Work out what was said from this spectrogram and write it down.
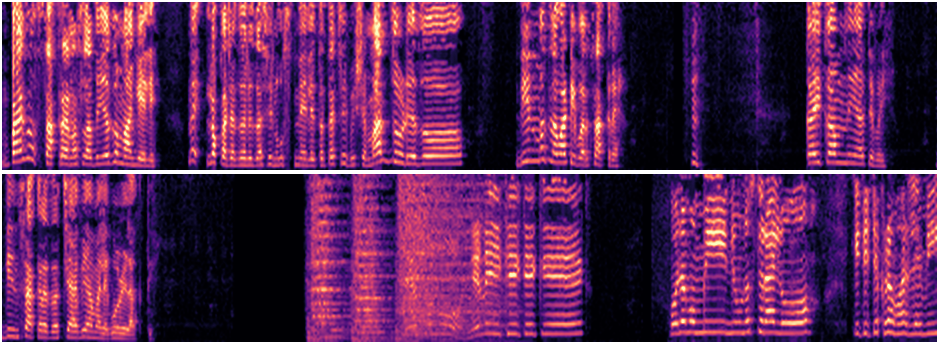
बाय गं साखरा नसला तर येजो मागेले. नाही लोकांच्या घरी जसे उसनेले तर त्याच्यापेक्षा माझ जोड येजो दिन दिन म्हटलं वाटीभर साखऱ्या. काही काम नाही आता बाई. बिन साखरेचा चहा बी आम्हाला गोड लागते. केक केक हो ना मम्मी. आलो किती चक्र मारले मी.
